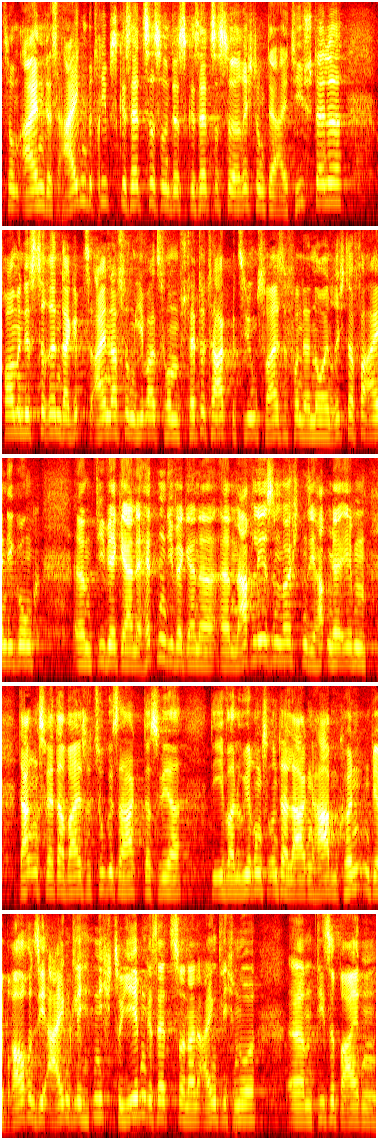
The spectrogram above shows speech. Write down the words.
zum einen des Eigenbetriebsgesetzes und des Gesetzes zur Errichtung der IT-Stelle. Frau Ministerin. Da gibt es Einlassungen jeweils vom Städtetag bzw. von der neuen Richtervereinigung, ähm, die wir gerne hätten, die wir gerne ähm, nachlesen möchten. Sie haben ja eben dankenswerterweise zugesagt, dass wir die Evaluierungsunterlagen haben könnten. Wir brauchen sie eigentlich nicht zu jedem Gesetz, sondern eigentlich nur ähm, diese beiden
